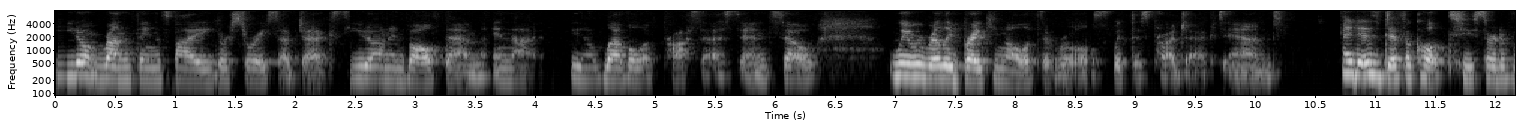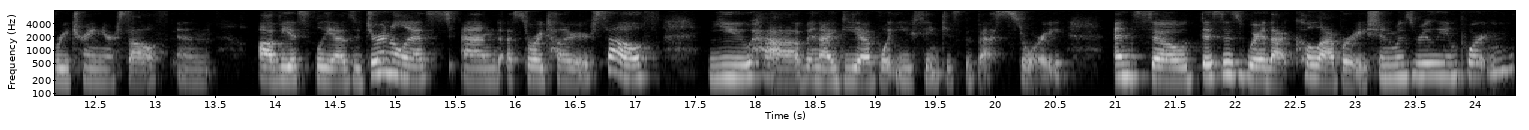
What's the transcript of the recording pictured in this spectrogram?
you don't run things by your story subjects. You don't involve them in that you know level of process. And so we were really breaking all of the rules with this project. And it is difficult to sort of retrain yourself. And obviously as a journalist and a storyteller yourself you have an idea of what you think is the best story and so this is where that collaboration was really important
